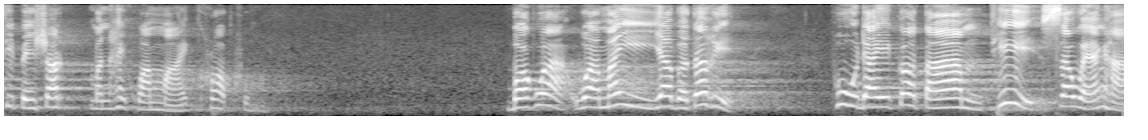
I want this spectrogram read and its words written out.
ที่เป็นชัดมันให้ความหมายครอบคลุม บอกว่าว่าไม่ยาบตะกีผู้ใดก็ตามที่แสวงหา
